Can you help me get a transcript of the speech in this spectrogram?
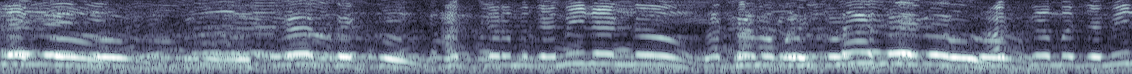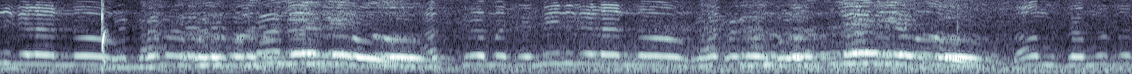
ಸಕ್ರಮಗೊಳಿಸಲೇಬೇಕು ಅಕ್ರಮ ಜಮೀನನ್ನು ಅಕ್ರಮ ಜಮೀನುಗಳನ್ನು ಅಕ್ರಮ ಜಮೀನುಗಳನ್ನು ಬಂ ಸಮುದ್ರ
